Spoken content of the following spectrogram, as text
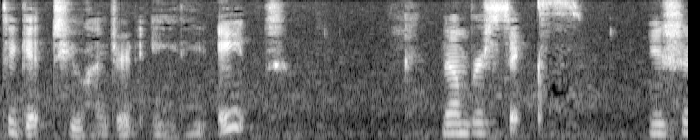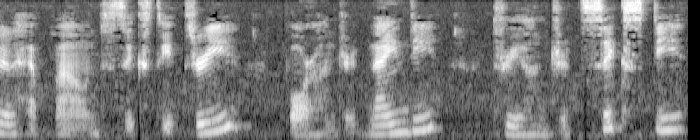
to get 288. Number six, you should have found 63, 490, 360,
